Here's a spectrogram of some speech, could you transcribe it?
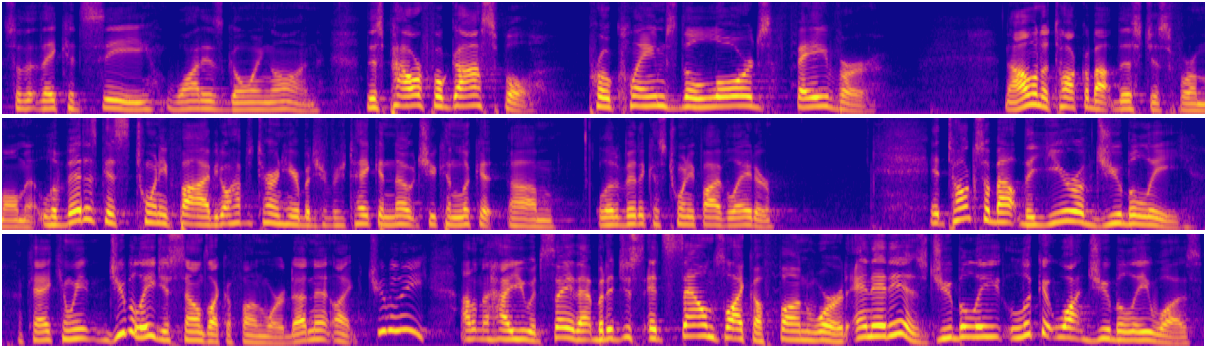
so that they could see what is going on. This powerful gospel proclaims the Lord's favor now, I want to talk about this just for a moment. Leviticus 25, you don't have to turn here, but if you're taking notes, you can look at um, Leviticus 25 later. It talks about the year of Jubilee. Okay, can we? Jubilee just sounds like a fun word, doesn't it? Like Jubilee. I don't know how you would say that, but it just it sounds like a fun word, and it is Jubilee. Look at what Jubilee was.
